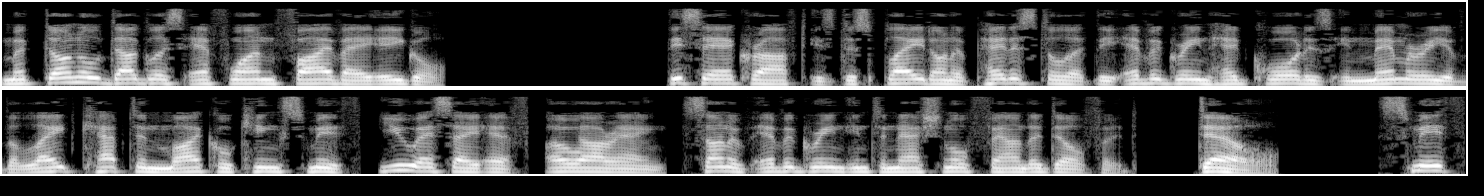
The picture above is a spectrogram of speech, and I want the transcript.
McDonnell Douglas F-15A Eagle this aircraft is displayed on a pedestal at the Evergreen headquarters in memory of the late Captain Michael King Smith, USAF, ORANG, son of Evergreen International founder Delford Del Smith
